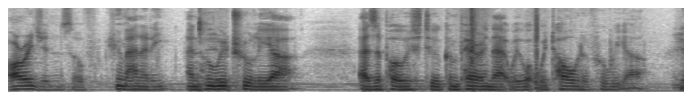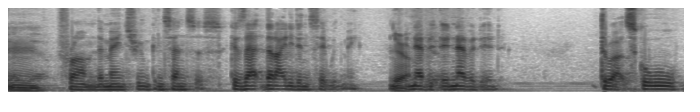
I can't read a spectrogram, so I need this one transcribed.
origins of humanity and who we truly are, as opposed to comparing that with what we're told of who we are Yeah, yeah. from the mainstream consensus. Because that, that idea didn't sit with me. Yeah. It never, it never did. Throughout school,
